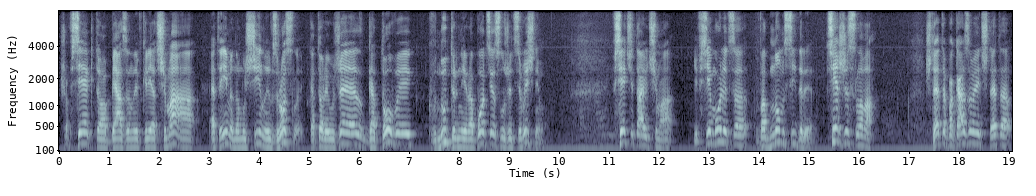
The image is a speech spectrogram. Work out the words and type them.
что все, кто обязаны в Крият Шма, это именно мужчины взрослые, которые уже готовы к внутренней работе служить Всевышнему. Все читают Шма, и все молятся в одном сидоре, те же слова. Что это показывает, что это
